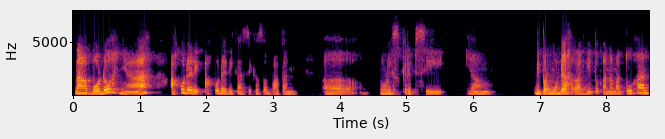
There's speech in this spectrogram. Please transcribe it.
nah bodohnya aku dari aku udah dikasih kesempatan uh, nulis skripsi yang dipermudah lah gitu kan nama Tuhan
